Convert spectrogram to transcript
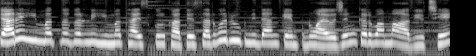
ત્યારે હિંમતનગરની હિંમત હાઈસ્કૂલ ખાતે સર્વરૂપ નિદાન કેમ્પનું આયોજન કરવામાં આવ્યું છે,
